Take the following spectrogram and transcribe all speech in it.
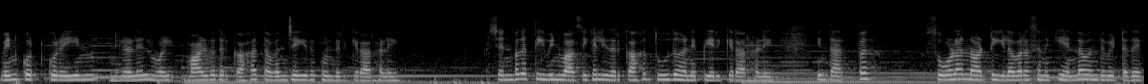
வெண்கொட்குறையின் நிழலில் வாழ்வதற்காக தவஞ்செய்து கொண்டிருக்கிறார்களே. செண்பகத்தீவின் வாசிகள் இதற்காக தூது அனுப்பியிருக்கிறார்களே. இந்த அற்ப சோழ நாட்டு இளவரசனுக்கு என்ன வந்துவிட்டது?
